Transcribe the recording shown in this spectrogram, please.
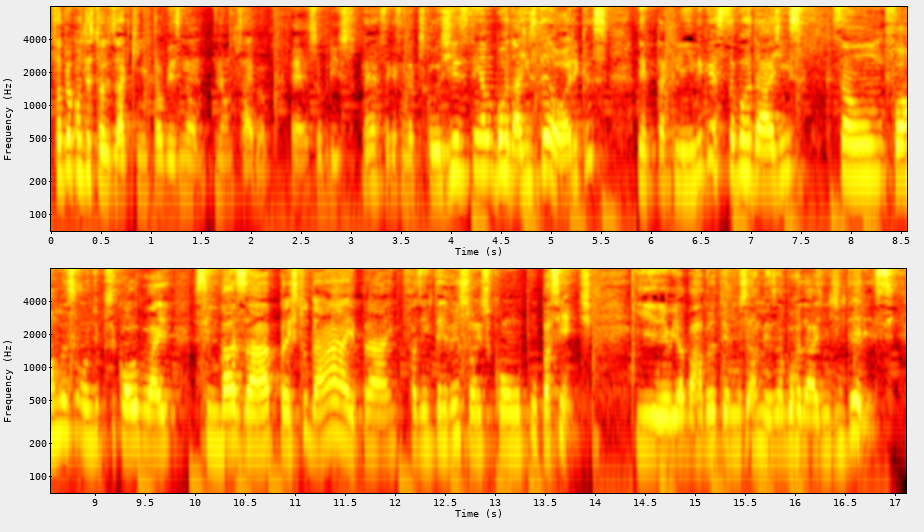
Só pra contextualizar quem talvez não, não saiba é, sobre isso, né, essa questão da psicologia, existem abordagens teóricas dentro da clínica, essas abordagens são formas onde o psicólogo vai se embasar para estudar e para fazer intervenções com o paciente. E eu e a Bárbara temos a mesma abordagem de interesse.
